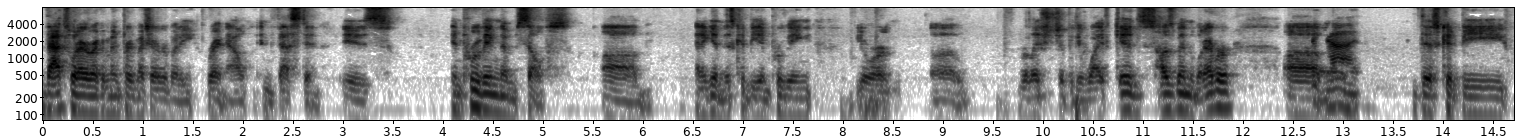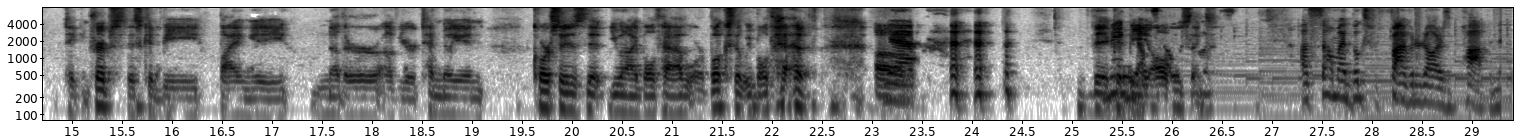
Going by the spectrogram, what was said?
that's what I recommend pretty much everybody right now invest in is improving themselves. Um, and again, this could be improving your uh, relationship with your wife, kids, husband, whatever. Um, this could be taking trips. This could be buying a, another of your 10 million courses that you and I both have, or books that we both have. Um, yeah. They could be I'll all those things. books. I'll sell my books for five hundred dollars a pop, and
